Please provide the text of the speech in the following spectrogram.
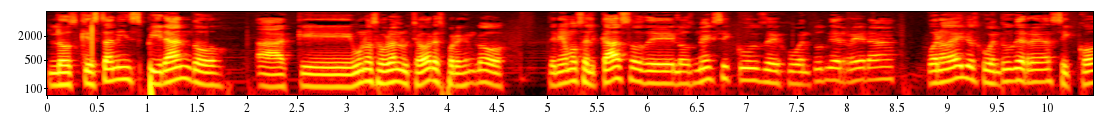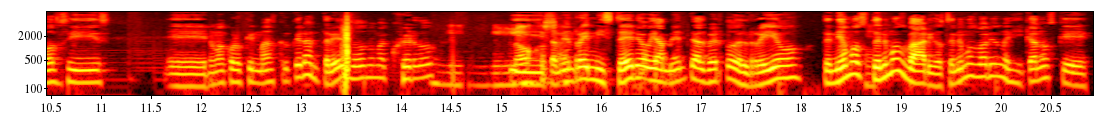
los que están inspirando a que uno se vuelvan luchadores. Por ejemplo, teníamos el caso de los Méxicos de Juventud Guerrera. Bueno, ellos, Juventud Guerrera, Psicosis. Eh, no me acuerdo quién más, creo que eran tres, dos, no me acuerdo. y también Rey Misterio, obviamente, Alberto del Río. Teníamos, tenemos varios, tenemos varios mexicanos que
